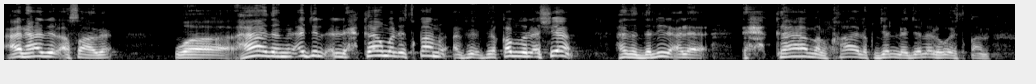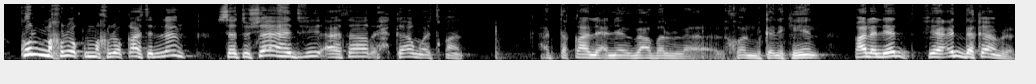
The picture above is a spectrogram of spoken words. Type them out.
عن هذه الأصابع. وهذا من أجل الإحكام والإتقان في قبض الأشياء. هذا دليل على إحكام الخالق جل جلاله وإتقانه. كل مخلوق من مخلوقات الله ستشاهد فيه آثار إحكام وإتقان. حتى قال يعني بعض الإخوان الميكانيكيين قال اليد فيها عدة كاملة.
